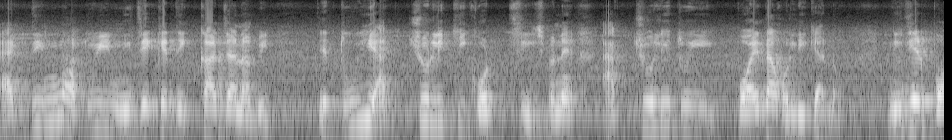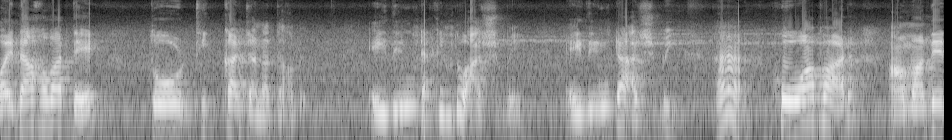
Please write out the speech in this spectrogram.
একদিন না তুই নিজেকে ধিক্কার জানাবি যে তুই অ্যাকচুয়ালি কি করছিস? মানে অ্যাকচুয়ালি তুই পয়দা হলি কেন? নিজের পয়দা হওয়াতে তোর ধিক্কার জানাতে হবে। এই দিনটা কিন্তু আসবে, এই দিনটা আসবেই। হ্যাঁ ও আবার আমাদের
